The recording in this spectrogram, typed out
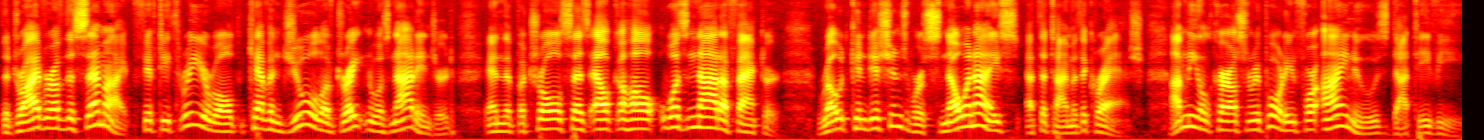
The driver of the semi, 53 year old Kevin Jewell of Drayton, was not injured, and the patrol says alcohol was not a factor. Road conditions were snow and ice at the time of the crash. I'm Neil Carlson reporting for iNewZ.TV.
